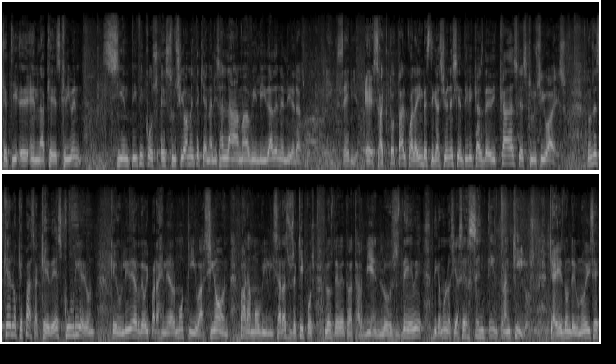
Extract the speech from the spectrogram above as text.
que eh, en la que escriben científicos exclusivamente que analizan la amabilidad en el liderazgo. En serio. Exacto, tal cual. Hay investigaciones científicas dedicadas exclusiva a eso. Entonces, ¿qué es lo que pasa? Que descubrieron que un líder de hoy para generar motivación, para movilizar a sus equipos, los debe tratar bien, los debe, digámoslo así, hacer sentir tranquilos. Que ahí es donde uno dice,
